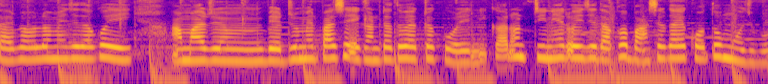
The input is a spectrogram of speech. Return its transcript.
তাই ভাবলাম এই যে দেখো, এই আমার বেডরুমের পাশে এখানটাতেও একটা করে নিই। কারণ টিনের ওই যে দেখো, বাঁশের গায়ে কত মজবু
